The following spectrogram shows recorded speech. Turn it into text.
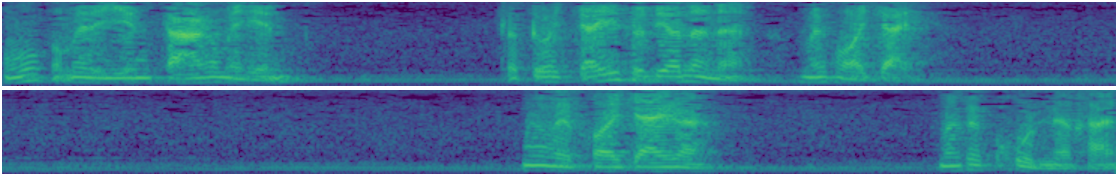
หูก็ไม่ได้ยินตาก็ไม่เห็นแต่ตัวใจตัวเดียวนั่นแหละ ไม่พอใจ เมื่อไม่พอใจก็มันก็ขุ่นนะครับ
